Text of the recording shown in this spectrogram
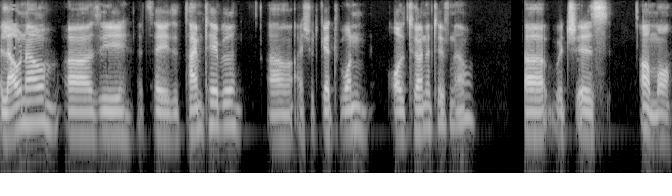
allow now uh, the, let's say, the timetable, uh, I should get one alternative now, uh, which is, oh, more,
